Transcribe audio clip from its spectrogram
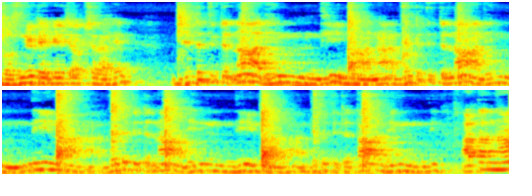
भजनी टेकेचे अक्षर आहे. झिट तिट ना धिन धी ना ना झिट तिट ना धिन धी ना झिट तिट ना धिन धी ना ना झिट तिट ता धिन धी आता ना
